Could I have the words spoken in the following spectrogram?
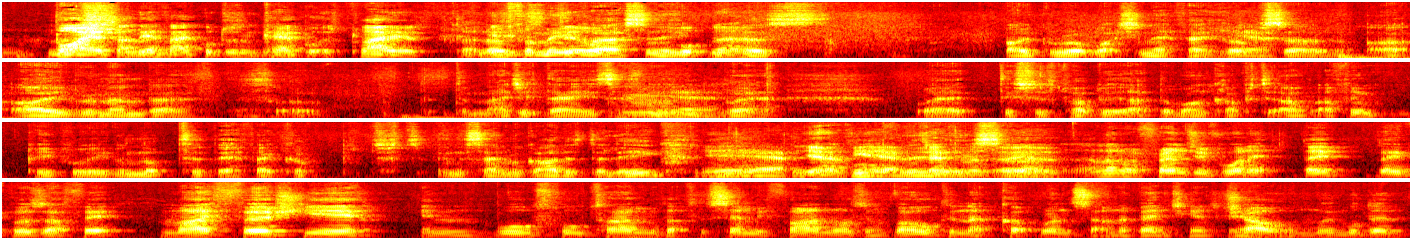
mm. biased that the. FA Cup doesn't care, but as players, Don't know for me personally because I grew up watching FA Cup, Yeah. so I, I remember sort of the, the magic days Mm. Yeah. where where this was probably like the one competition. I, I think people even looked at the FA Cup in the same regard as the league. Yeah. Yeah. yeah, Yeah, really, definitely. so- yeah. A lot of my friends who've won it, they they buzz off it. My first year in Wolves full time, we got to the semi final. I was involved in that cup run, sat on the bench against Yeah. Charlton, Wimbledon,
